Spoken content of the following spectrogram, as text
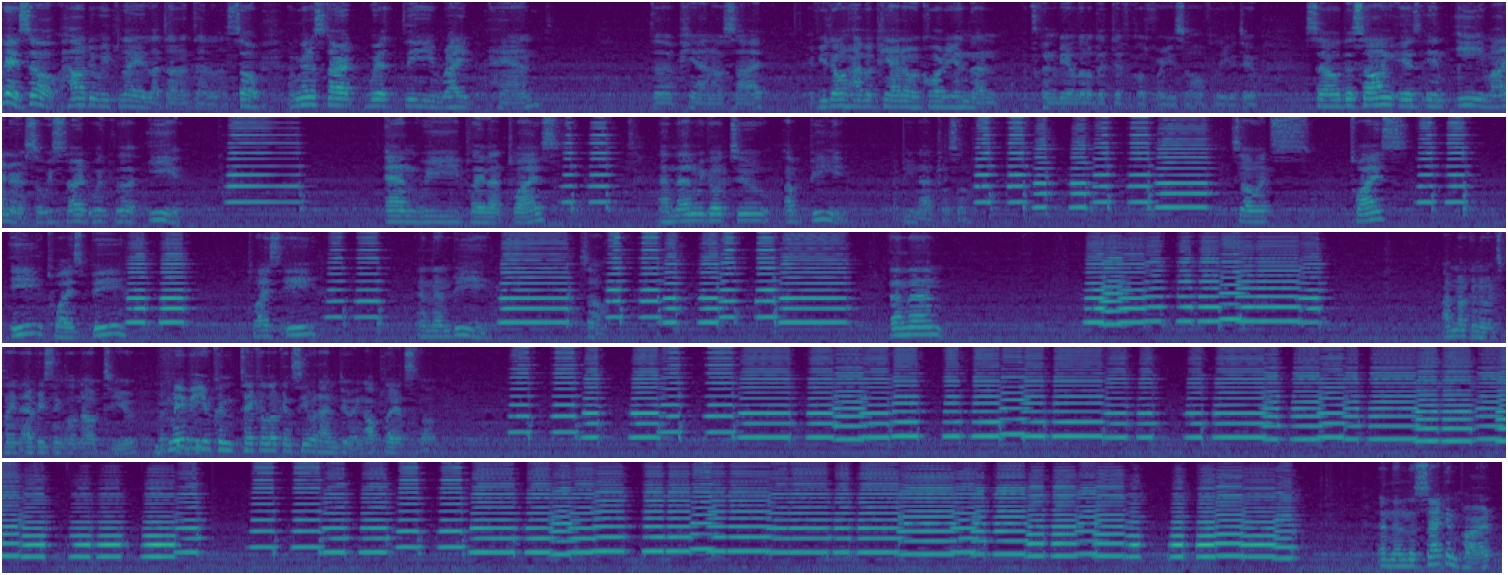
Okay, so how do we play La Tarantella? So I'm going to start with the right hand, the piano side. If you don't have a piano accordion, then it's going to be a little bit difficult for you, so hopefully you do. So the song is in E minor, so we start with the E, and we play that twice, and then we go to a B, a B natural, so. So it's twice, E, twice B, twice E, and then B. So. And then. I'm not going to explain every single note to you, but maybe you can take a look and see what I'm doing. I'll play it slowly. The second part,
